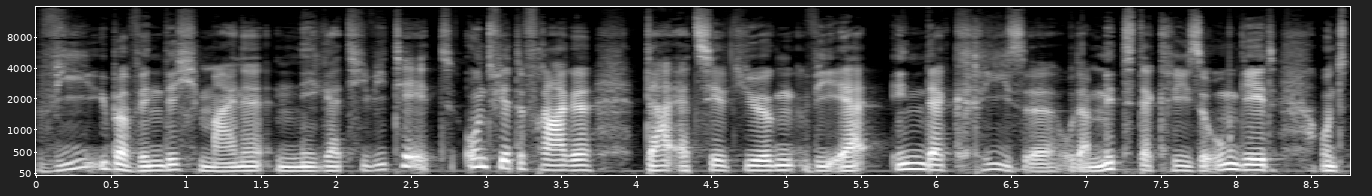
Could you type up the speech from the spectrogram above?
wie überwinde ich meine Negativität? Und vierte Frage, da erzählt Jürgen, wie er in der Krise oder mit der Krise umgeht und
